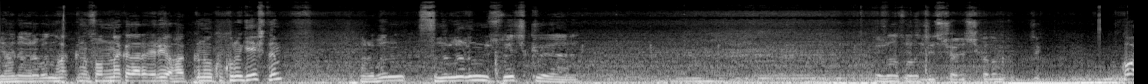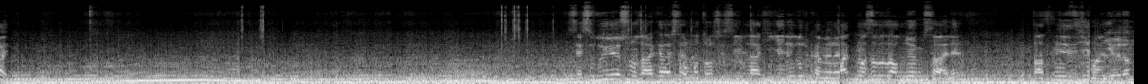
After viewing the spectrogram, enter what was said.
yani arabanın hakkını sonuna kadar veriyor. Hakkını hukukunu geçtim. Arabanın sınırlarının üstüne çıkıyor yani. Şuradan sonra çık. Biz şöyle çıkalım. Koy. Sesi duyuyorsunuz arkadaşlar. Motor sesi illaki geliyordur kamera. Bakmasa da damlıyor misali. Tatmin edici. Yarım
